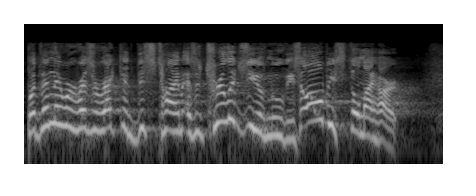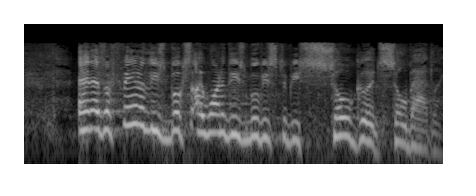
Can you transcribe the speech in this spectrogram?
But then they were resurrected this time as a trilogy of movies. Oh, be still my heart. And as a fan of these books, I wanted these movies to be so good so badly.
